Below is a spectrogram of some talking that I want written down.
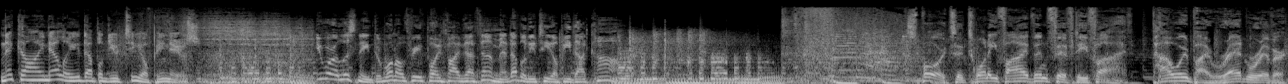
Nick Iannelli, WTOP News. You are listening to 103.5 FM at WTOP.com. Sports at 25 and 55. Powered by Red River.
